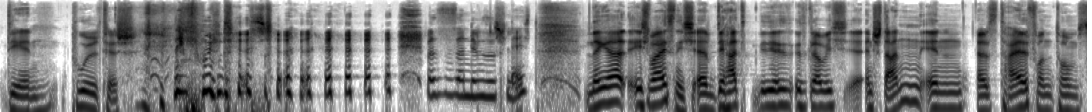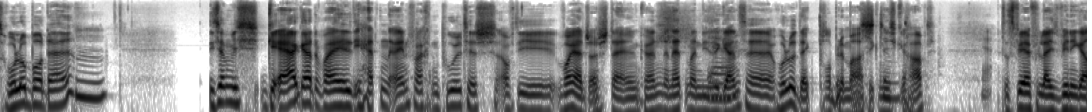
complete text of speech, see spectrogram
den Pooltisch. Den Pooltisch. Was ist an dem so schlecht? Naja, ich weiß nicht. Äh, der hat, der ist, glaube ich, entstanden in, als Teil von Toms Holobordell. Mhm ich habe mich geärgert, weil die hätten einfach einen Pooltisch auf die Voyager stellen können. Dann hätte man diese ja. ganze Holodeck-Problematik nicht gehabt. Ja. Das wäre vielleicht weniger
